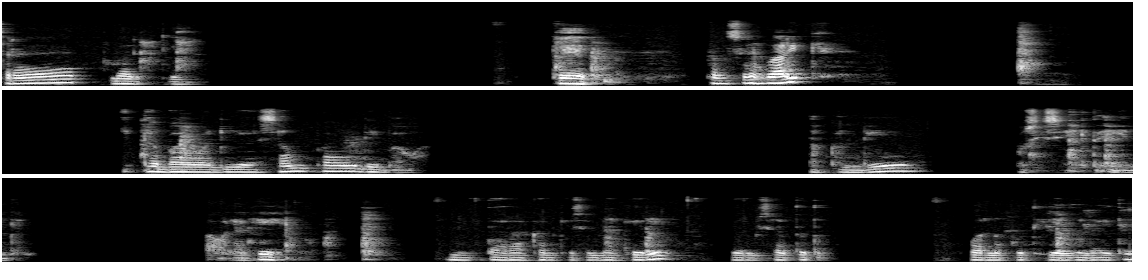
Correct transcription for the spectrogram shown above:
Ceret balik dia oke. Kalau sudah balik kita bawa dia sampai di bawah. Letakkan di posisi yang kita inginkan. Bawa lagi. Ini kita arahkan ke sebelah kiri biar bisa tutup warna putih yang ada itu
